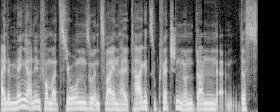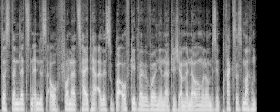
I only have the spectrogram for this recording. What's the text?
eine Menge an Informationen so in zweieinhalb Tage zu quetschen und dann, äh, dass das dann letzten Endes auch von der Zeit her alles super aufgeht, weil wir wollen ja natürlich am Ende auch immer noch ein bisschen Praxis machen.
